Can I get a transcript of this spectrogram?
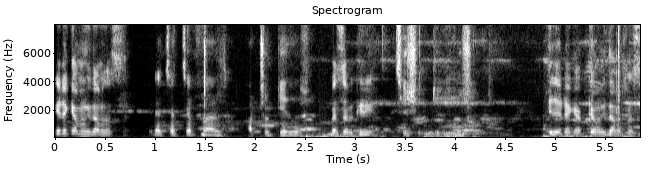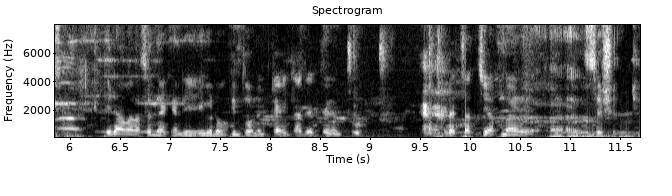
এটা কেমন দাম চাচ্ছে এটা চাচ্ছে আপনার আটষট্টি হাজার। বেচা বিক্রি? ছেষট্টি উনষট্টি এটা এটা কেমন দাম চাচ্ছে এটা আবার আছে দেখেন এগুলোও কিন্তু অনেক টাইট আর দেখেন চোট এটা চাচ্ছি আপনার ছেষট্টি।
